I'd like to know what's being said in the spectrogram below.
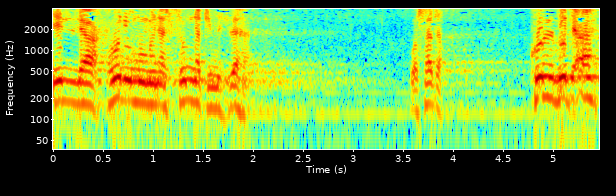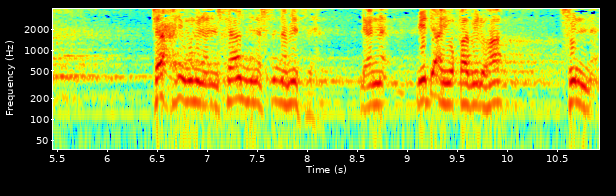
إلا حرموا من السنة مثلها. وصدق. كل بدعة تحرم من الإنسان من السنة مثلها لأن بدعة يقابلها سنة.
